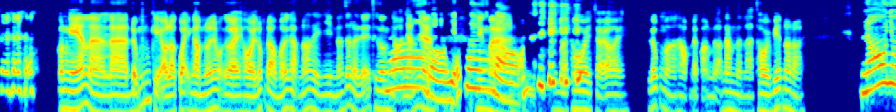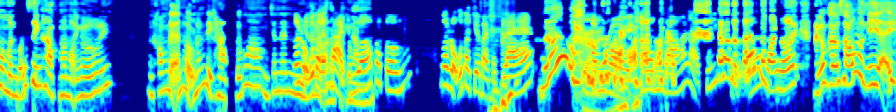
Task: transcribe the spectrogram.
Con nghé là là đúng kiểu là quậy ngầm luôn nha mọi người. Hồi lúc đầu mới gặp nó thì nhìn nó rất là dễ thương, nhỏ nhắn nha. đồ dễ thương Nhưng mà đồ nhưng mà thôi trời ơi, lúc mà học được khoảng nửa năm rồi là thôi biết nó rồi. no nhưng mà mình vẫn xuyên học mà mọi người mình không để ảnh hưởng đến việc học đúng không cho nên Nó người rủ ta tao gọi đánh là bài quậy trong ngầm lớp á Tuấn. Nó rủ tao chơi bài một lá. Trời Xong rồi ơi. hôm đó là tiết cái đó là của tết rồi mọi người đừng có bêu xấu mình như vậy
